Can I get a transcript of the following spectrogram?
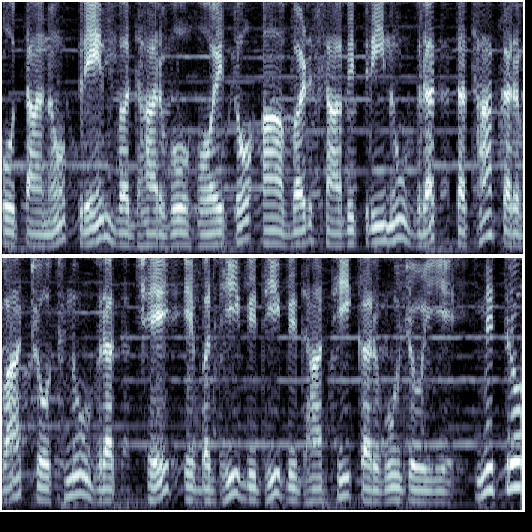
પોતાનો પ્રેમ વધારવો હોય તો આ વડ સાવિત્રીનું વ્રત તથા કરવા ચોથનું વ્રત છે એ બધી વિધિ વિધાથી કરવું જોઈએ. મિત્રો,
